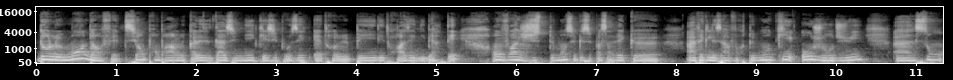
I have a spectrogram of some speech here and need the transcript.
dans le monde, en fait, si on prend par exemple le cas des États-Unis, qui est supposé être le pays des droits et libertés, on voit justement ce qui se passe avec euh, avec les avortements qui aujourd'hui euh, sont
